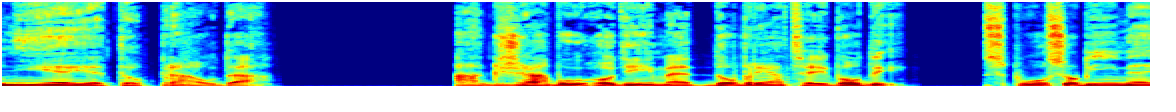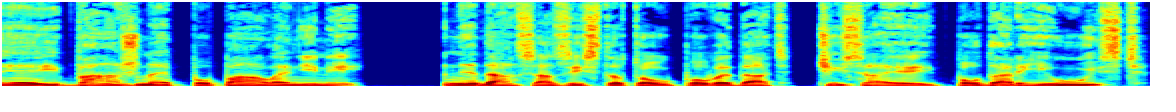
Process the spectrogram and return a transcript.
Nie je to pravda. Ak žabu hodíme do vriacej vody, spôsobíme jej vážne popáleniny. Nedá sa s istotou povedať, či sa jej podarí újsť.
